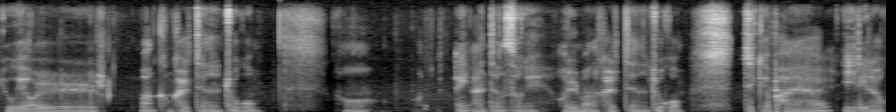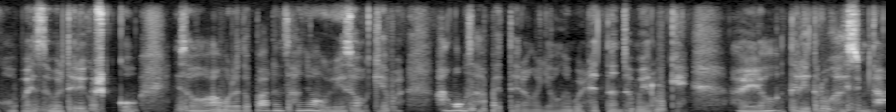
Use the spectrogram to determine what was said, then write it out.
이게 얼만큼 갈지는 조금 어, 안정성에 얼마나 갈지는 조금 지켜봐야 할 일이라고 말씀을 드리고 싶고 그래서 아무래도 빠른 상용을 위해서 개발 항공사 베테랑을 영입을 했다는 점을 이렇게 알려드리도록 하겠습니다.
